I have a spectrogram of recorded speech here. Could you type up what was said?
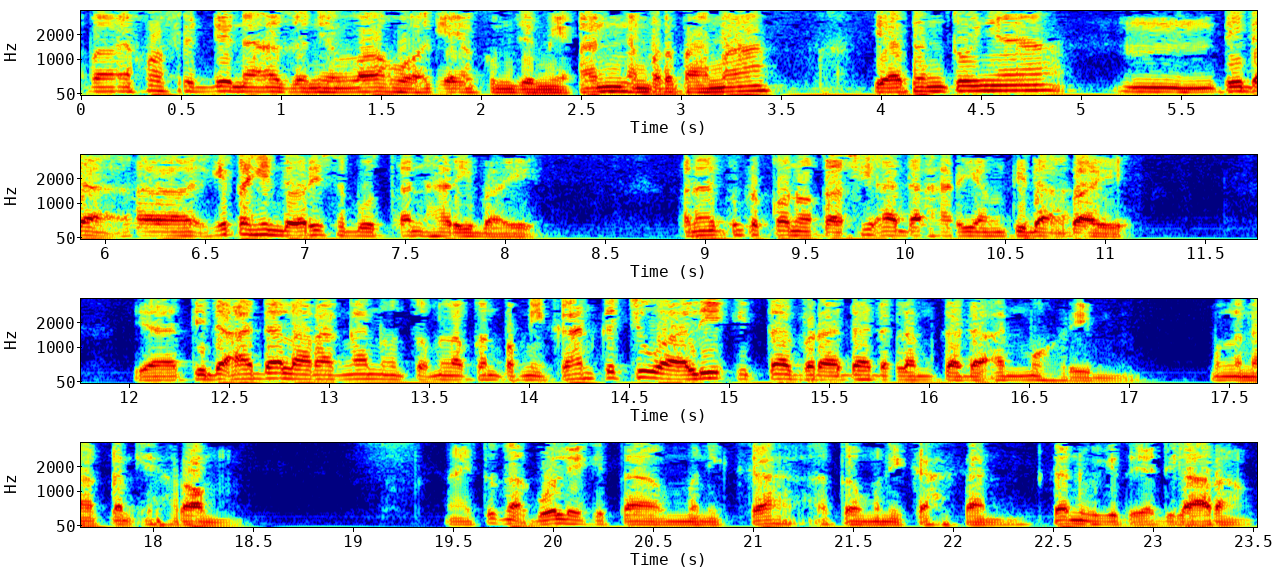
Barakhufiddin uh, azanillah wa jami'an. Yang pertama, ya tentunya hmm, tidak uh, kita hindari sebutan hari baik karena itu berkonotasi ada hari yang tidak baik. Ya, tidak ada larangan untuk melakukan pernikahan kecuali kita berada dalam keadaan muhrim, mengenakan ihram. Nah, itu nggak boleh kita menikah atau menikahkan, kan begitu ya, dilarang,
